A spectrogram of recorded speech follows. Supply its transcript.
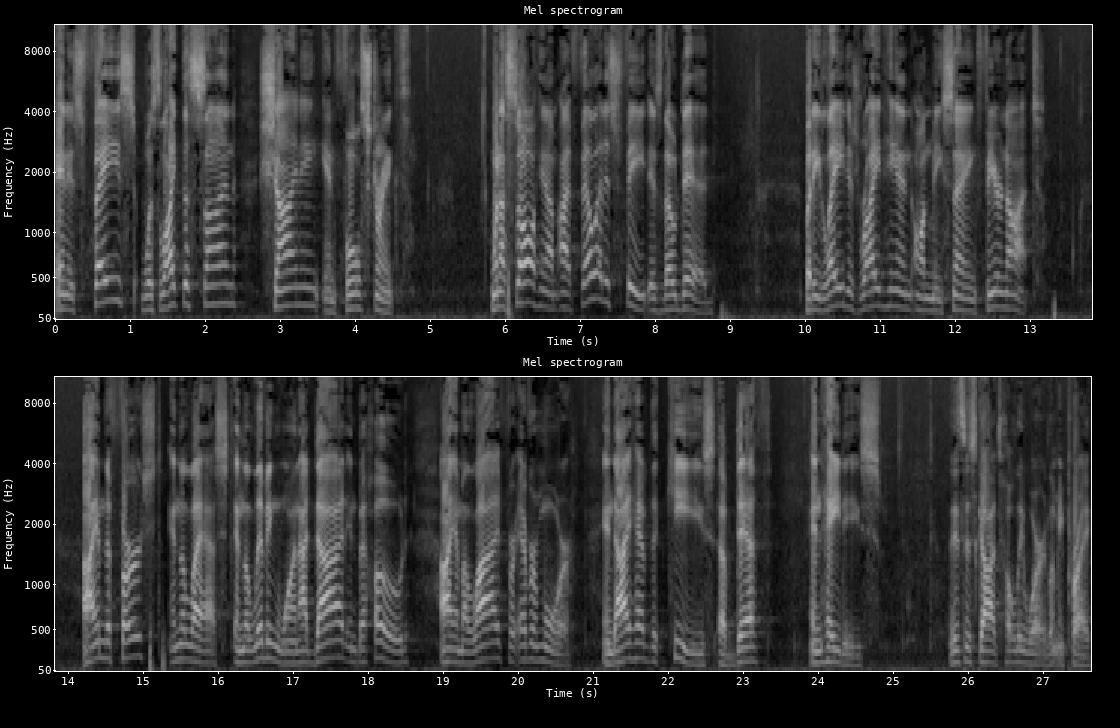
and his face was like the sun shining in full strength. When I saw him, I fell at his feet as though dead. But he laid his right hand on me, saying, Fear not. I am the first and the last and the living one. I died, and behold, I am alive forevermore, and I have the keys of death and Hades. This is God's holy word. Let me pray.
